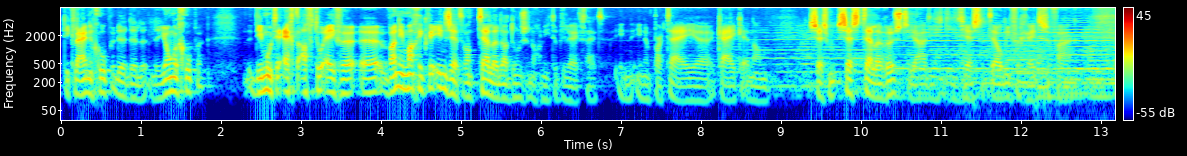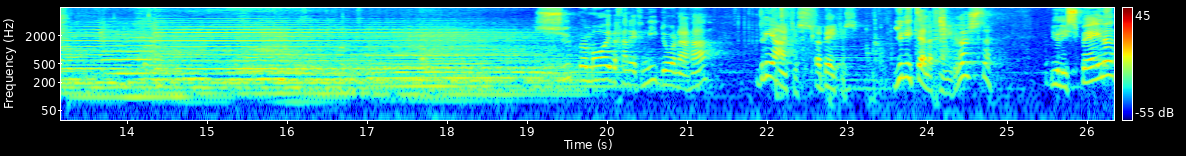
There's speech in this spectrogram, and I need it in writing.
die kleine groepen, de, de, de jonge groepen, die moeten echt af en toe even, uh, wanneer mag ik weer inzetten? Want tellen, dat doen ze nog niet op die leeftijd. In, in een partij uh, kijken en dan zes, zes tellen rust. Ja, die, die zesde tel, die vergeten ze vaak. Super mooi, we gaan even niet door naar H. Drie aantjes, uh, beetjes. Jullie tellen geen rusten. Jullie spelen.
